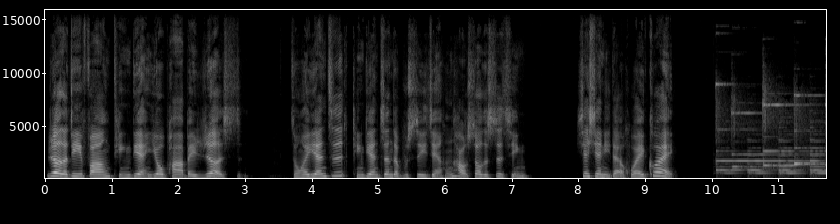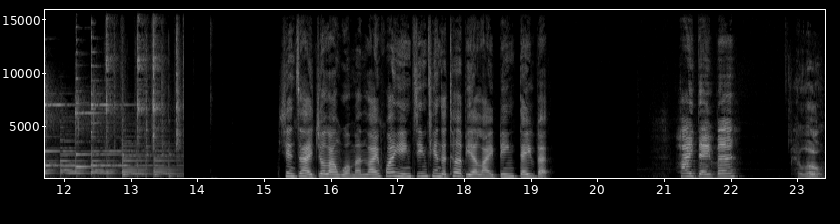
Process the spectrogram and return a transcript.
热的地方停电又怕被热死。总而言之，停电真的不是一件很好受的事情。谢谢你的回馈。现在就让我们来欢迎今天的特别来宾 David。Hi David。Hello。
